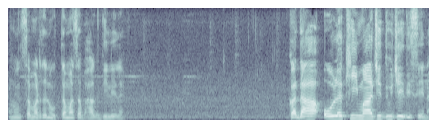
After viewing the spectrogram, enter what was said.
म्हणून समर्थन उत्तमाचा भाग दिलेला आहे. कदा ओळखी माझी दुजे दिसेना.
